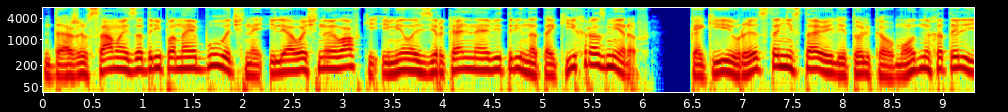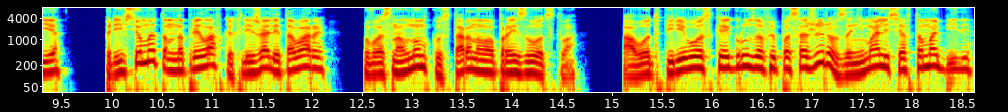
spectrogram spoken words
Даже в самой задрипанной булочной или овощной лавке имелась зеркальная витрина таких размеров, какие в Редстоне ставили только в модных ателье. При всем этом на прилавках лежали товары, в основном кустарного производства. А вот перевозкой грузов и пассажиров занимались автомобили,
